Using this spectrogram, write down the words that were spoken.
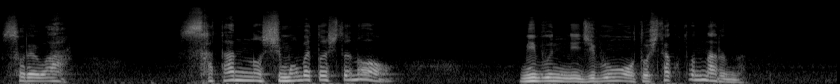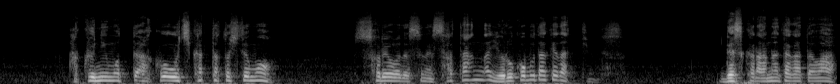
それはサタンのしもべとしての身分に自分を落としたことになるんだ悪にもって悪を打ち勝ったとしてもそれはですねサタンが喜ぶだけだっていうんですですからあなた方は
